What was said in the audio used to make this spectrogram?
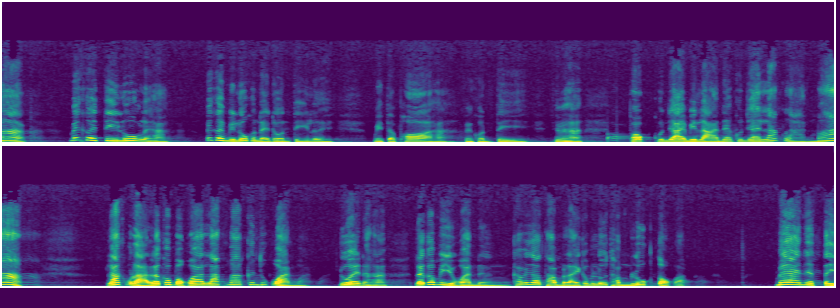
มาก ไม่เคยตีลูกเลยค่ะ ไม่เคยมีลูกคนไหนโดนตีเลย มีแต่พ่อค่ะ เป็นคนตีใช่ไหมคะพอคุณยายมีหลานเนี่ยคุณยายรักหลานมาก รักหลานแล้วก็บอกว่ารักมากขึ้นทุกวันด้วยนะคะ แล้วก็มีอยู่วันหนึ่งข้าพเจ้าทำอะไรก็ไม่รู้ทำลูกตกอะแม่เนี่ยตี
